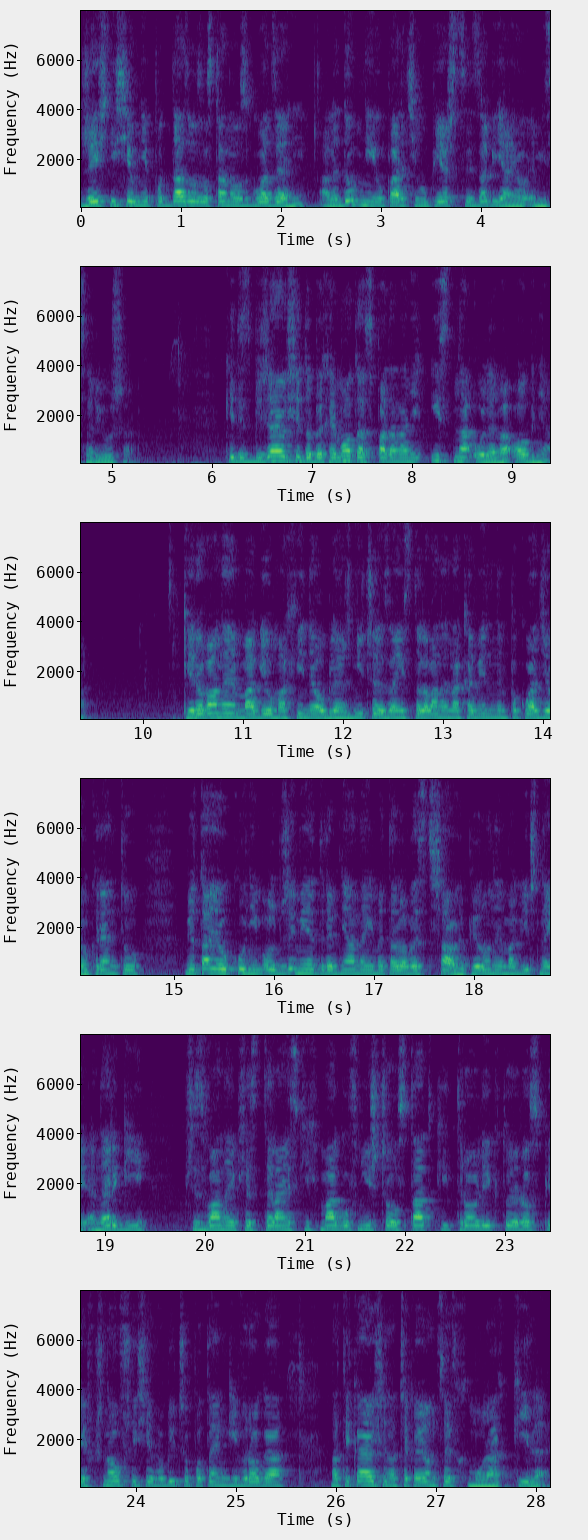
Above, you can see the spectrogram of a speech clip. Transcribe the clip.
że jeśli się nie poddadzą, zostaną zgładzeni, ale dumni i uparci łupieżcy zabijają emisariusza. Kiedy zbliżają się do Behemota, spada na nich istna ulewa ognia. Kierowane magią machiny oblężnicze zainstalowane na kamiennym pokładzie okrętu miotają ku nim olbrzymie drewniane i metalowe strzały, pioruny magicznej energii, przyzwanej przez terańskich magów, niszczą statki, troli, które rozpierzchnąwszy się w obliczu potęgi wroga, natykają się na czekające w chmurach kile.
